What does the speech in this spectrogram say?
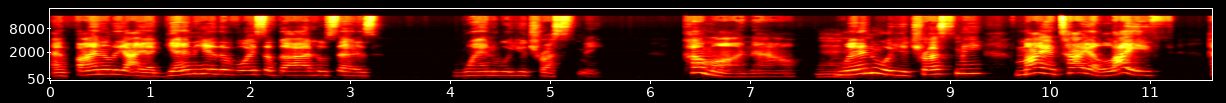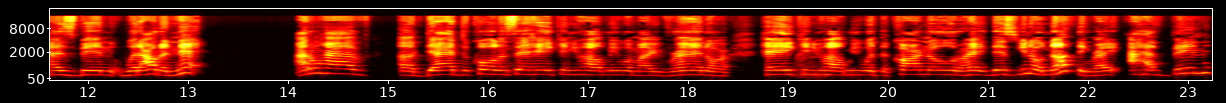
And finally, I again hear the voice of God who says, when will you trust me? Come on now. Mm. When will you trust me? My entire life has been without a net. I don't have a dad to call and say, Hey, can you help me with my rent? Or Hey, can you help me with the car note? Or Hey, this, you know, nothing, right? I have been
